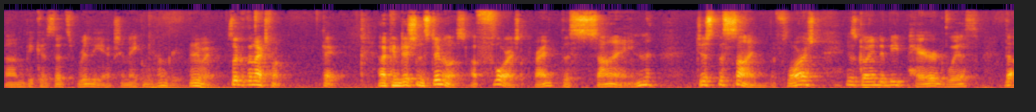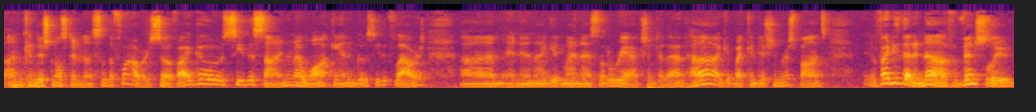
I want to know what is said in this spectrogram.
um, because that's really actually making me hungry. Anyway, let's look at the next one. Okay, a conditioned stimulus, a florist, right? The sign, just the sign. The florist is going to be paired with the unconditional stimulus of the flowers. So if I go see the sign and I walk in and go see the flowers, um, and then I get my nice little reaction to that, huh, I get my conditioned response. If I do that enough, eventually,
